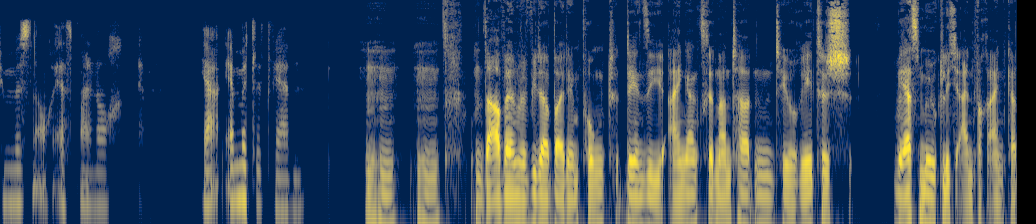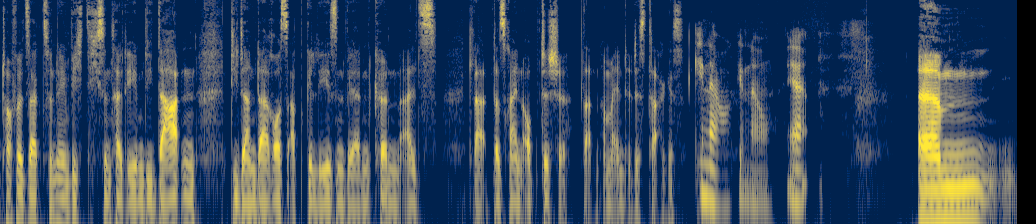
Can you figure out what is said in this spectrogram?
die müssen auch erstmal noch ähm, ja, ermittelt werden. Mhm, mhm. Und da wären wir wieder bei dem Punkt, den Sie eingangs genannt hatten. Theoretisch wäre es möglich, einfach einen Kartoffelsack zu nehmen. Wichtig sind halt eben die Daten, die dann daraus abgelesen werden können, als klar das rein optische dann am Ende des Tages. Genau, genau, ja. Ähm,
